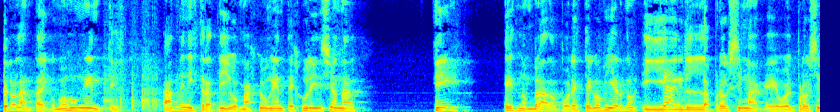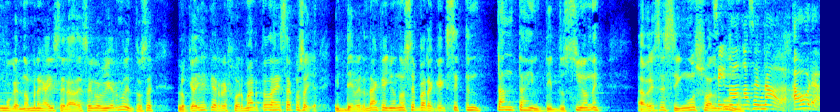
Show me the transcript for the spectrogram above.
Pero la ANTAI, como es un ente administrativo más que un ente jurisdiccional, que es nombrado por este gobierno y la próxima que, o el próximo que nombren ahí será de ese gobierno. Entonces, lo que hay es que reformar todas esas cosas. Y de verdad que yo no sé para qué existen tantas instituciones, a veces sin uso alguno. Si no hacen nada. Ahora,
